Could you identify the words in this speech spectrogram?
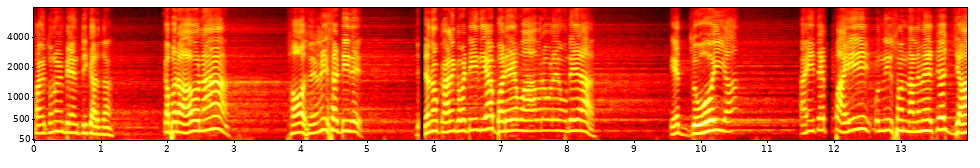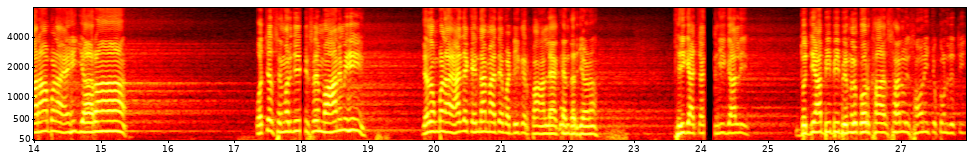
ਸੰਗਤ ਨੂੰ ਵੀ ਬੇਨਤੀ ਕਰਦਾ ਘਬਰਾਓ ਨਾ। ਹੌਸਲੇ ਨਹੀਂ ਛੱਡੀ ਦੇ। ਜਦੋਂ ਕਣਕ ਵੱਢੀ ਦੀ ਆ, ਬੜੇ ਵਾਵ ਰੋਲੇ ਆਉਂਦੇ ਆ। ਇਹ ਦੋ ਹੀ ਆ। ਅਸੀਂ ਤੇ ਭਾਈ 1999 ਚ 11 ਬਣਾਏ ਸੀ 11 ਉੱਚ ਸਿਮਰਜੀਤ ਸਿੰਘ ਮਾਨ ਵੀ ਸੀ। ਜਦੋਂ ਬਣਾਇਆ ਤੇ ਕਹਿੰਦਾ ਮੈਂ ਤੇ ਵੱਡੀ ਕਿਰਪਾਨ ਲੈ ਕੇ ਅੰਦਰ ਜਾਣਾ। ਠੀਕ ਆ, ਚੰਗੀ ਗੱਲ ਹੀ ਦੂਜਿਆਂ ਬੀਬੀ ਬਿਮਲ ਕੌਰ ਖਾਲਸਾ ਨੂੰ ਵੀ ਸਹੁੰ ਨਹੀਂ ਚੁੱਕਣ ਦਿੱਤੀ।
